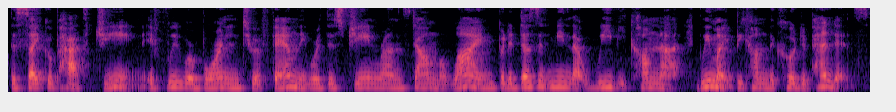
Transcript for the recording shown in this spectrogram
the psychopath gene if we were born into a family where this gene runs down the line, but it doesn't mean that we become that. We might become the codependents.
